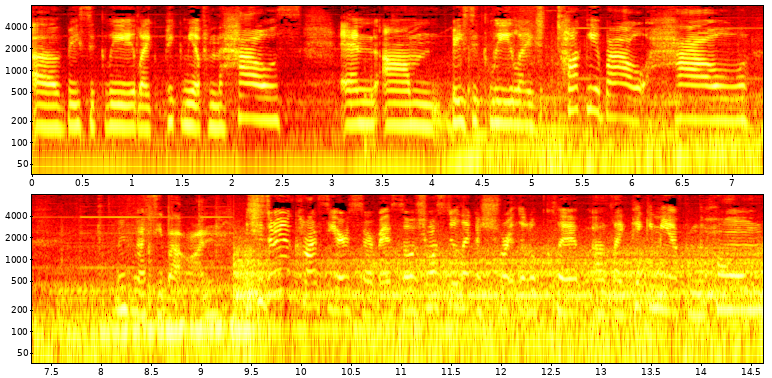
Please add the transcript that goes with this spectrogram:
of basically like pick me up from the house and um, basically like talking about how let me put my seatbelt on. She's doing a concierge service, so she wants to do like a short little clip of like picking me up from the home,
